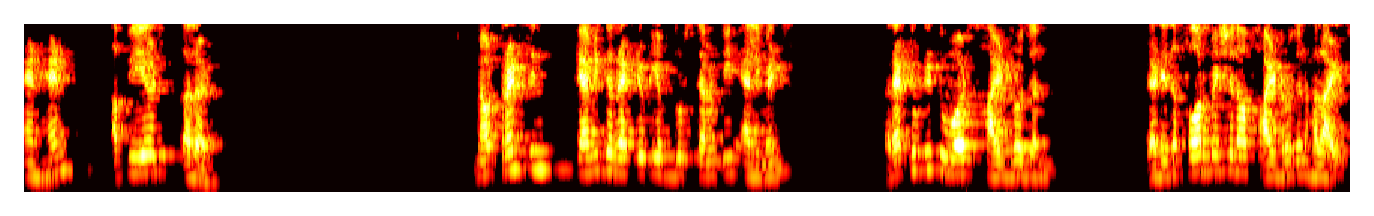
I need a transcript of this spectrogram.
and hence appeared colored. Now trends in chemical reactivity of group 17 elements. Reactivity towards hydrogen that is a formation of hydrogen halides.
